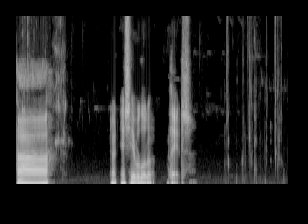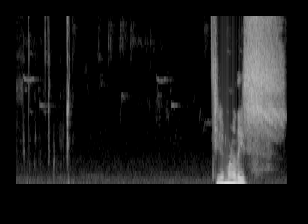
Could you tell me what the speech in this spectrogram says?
uh don't actually have a lot of that. Did one of these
